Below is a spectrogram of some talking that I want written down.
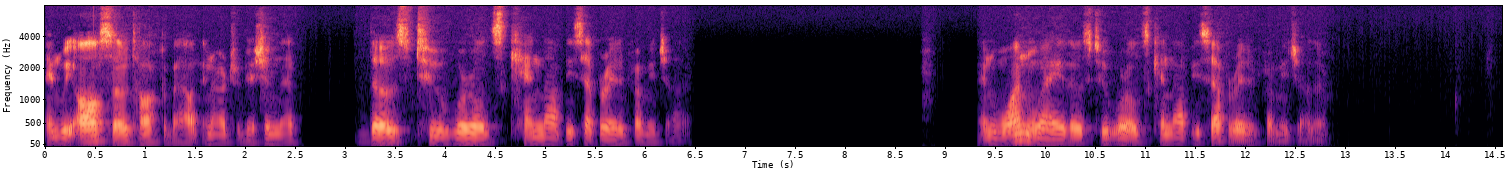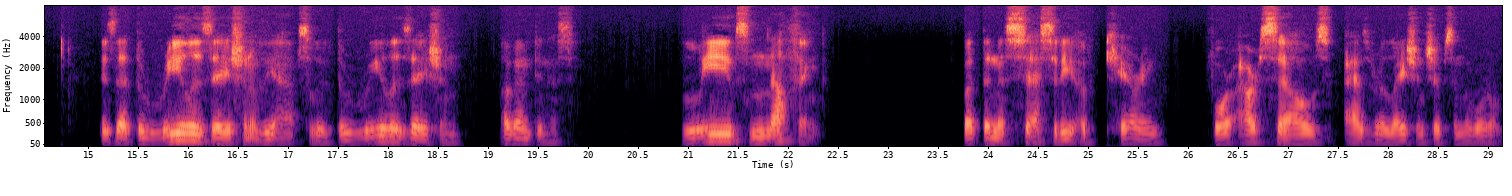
And we also talk about in our tradition that those two worlds cannot be separated from each other. And one way those two worlds cannot be separated from each other is that the realization of the absolute, the realization of emptiness, leaves nothing but the necessity of caring for ourselves as relationships in the world.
